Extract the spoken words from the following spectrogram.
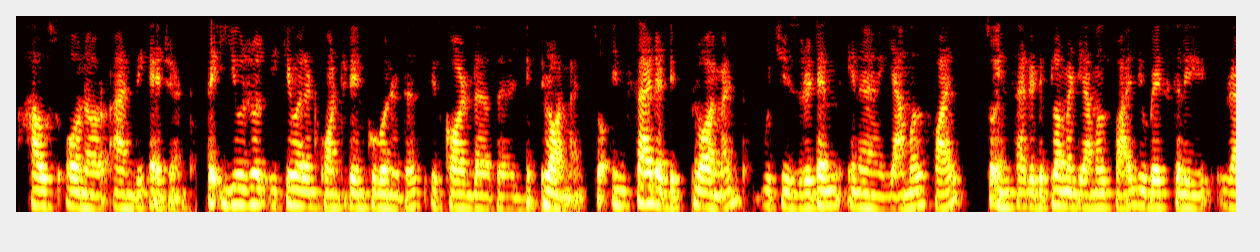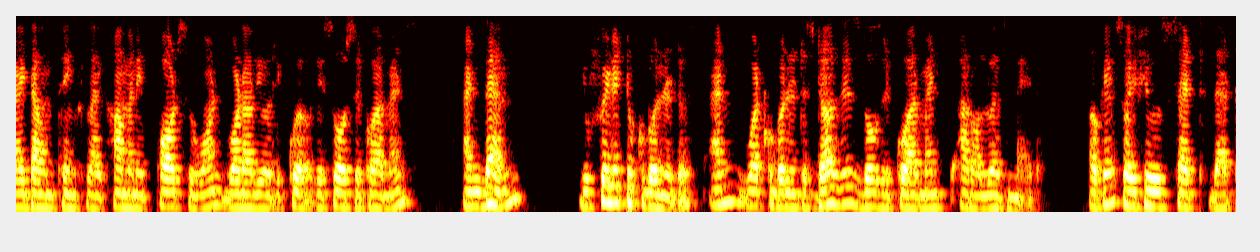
house owner and the agent. The usual equivalent quantity in Kubernetes is called as a deployment. So inside a deployment, which is written in a YAML file, so inside a deployment YAML file, you basically write down things like how many pods you want, what are your requ resource requirements, and then you feed it to Kubernetes. And what Kubernetes does is those requirements are always made. Okay, so if you set that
